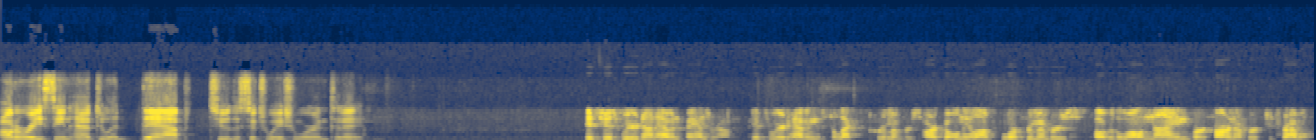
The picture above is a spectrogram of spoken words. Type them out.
auto racing had to adapt to the situation we're in today? It's just weird not having fans around. It's weird having select crew members. ARCA only allowed four crew members over the wall, nine per car number to travel.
